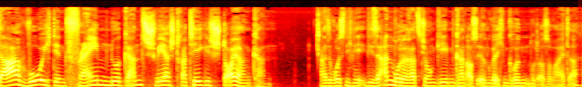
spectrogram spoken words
da, wo ich den Frame nur ganz schwer strategisch steuern kann. Also wo es nicht diese Anmoderation geben kann aus irgendwelchen Gründen oder so weiter.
